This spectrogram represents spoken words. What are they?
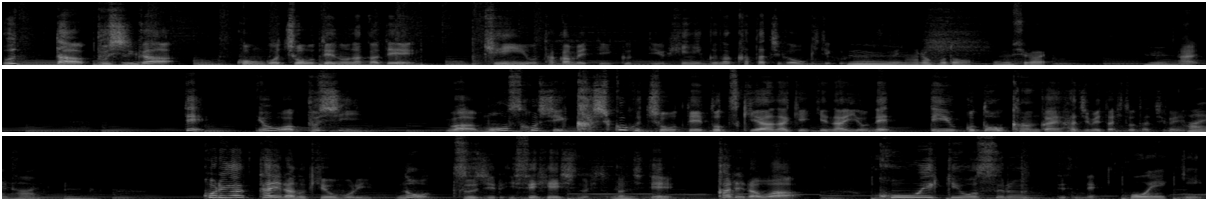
撃った武士が今後朝廷の中で権威を高めていくっていう皮肉な形が起きてくうるんですね。ん、なるほど。面白い、うん。はい。要は武士はもう少し賢く朝廷と付き合わなきゃいけないよねっていうことを考え始めた人たちがいるんですね、はいはい、うん。これが平清盛の通じる伊勢平氏の人たちで、うん彼らは交易をするんですね。交易。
